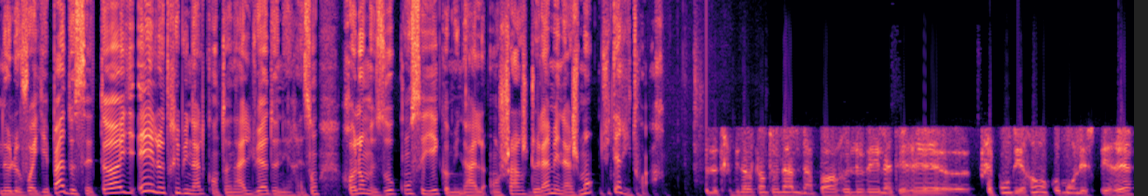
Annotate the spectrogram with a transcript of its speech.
ne le voyait pas de cet œil et le tribunal cantonal lui a donné raison. Roland Mezot, conseiller communal en charge de l'aménagement du territoire le tribunal cantonal n'a pas relevé l'intérêt euh, prépondérant comme on l'espérait.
